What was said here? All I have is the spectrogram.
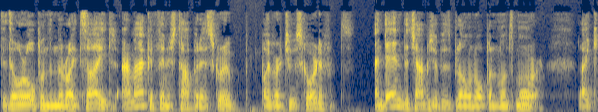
the door opens on the right side, Armagh could finish top of this group by virtue of score difference, and then the championship is blown open once more. Like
